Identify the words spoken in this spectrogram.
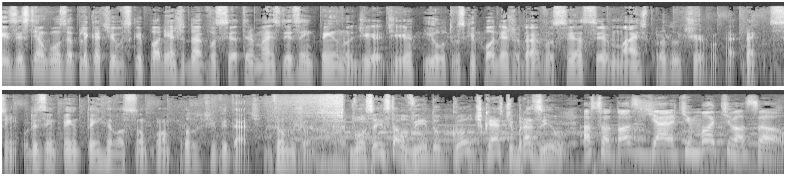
Existem alguns aplicativos que podem ajudar você a ter mais desempenho no dia a dia e outros que podem ajudar você a ser mais produtivo. É, bem, sim, o desempenho tem relação com a produtividade. Vamos juntos. Você está ouvindo o Coachcast Brasil a sua dose diária de motivação.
